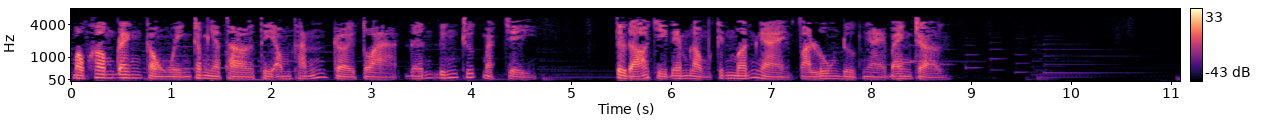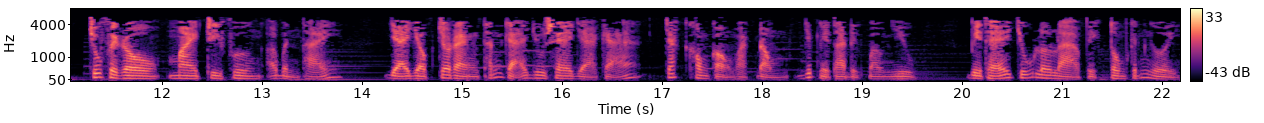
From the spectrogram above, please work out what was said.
Một hôm đang cầu nguyện trong nhà thờ thì ông Thánh trời tòa đến đứng trước mặt chị. Từ đó chị đem lòng kính mến Ngài và luôn được Ngài ban trợ. Chú Phêrô Mai Tri Phương ở Bình Thái dạy dọc cho rằng thánh cả du xe già cả chắc không còn hoạt động giúp người ta được bao nhiêu. Vì thế chú lơ là việc tôn kính người.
